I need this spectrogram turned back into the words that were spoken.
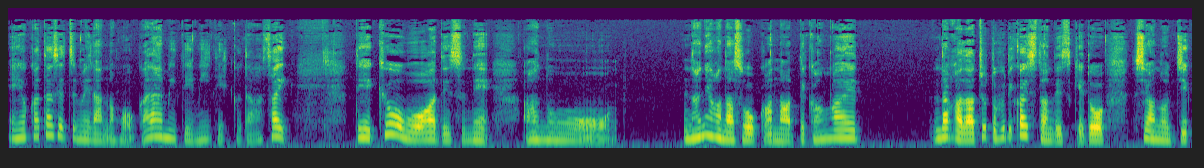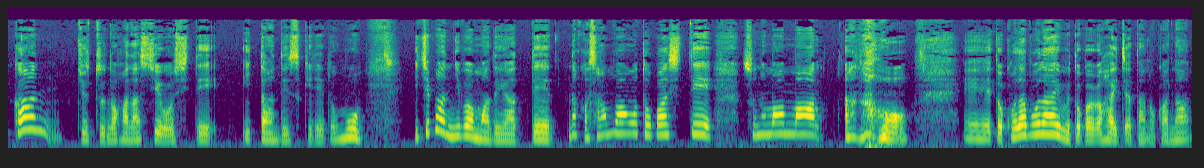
えよかったら説明欄の方から見てみてください。で今日はですねあのー何話そうかなって考えだからちょっと振り返ってたんですけど私あの時間術の話をしていたんですけれども1番2番までやってなんか3番を飛ばしてそのまんまあの、えー、とコラボライブとかが入っちゃったのかな。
